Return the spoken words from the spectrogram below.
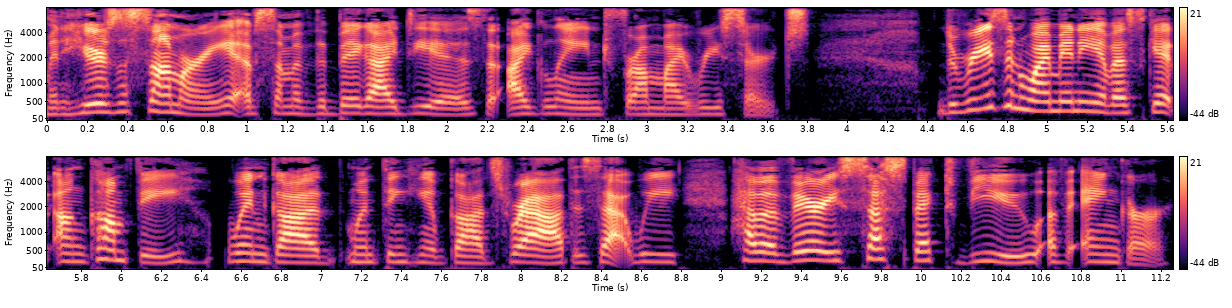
But here's a summary of some of the big ideas that I gleaned from my research. The reason why many of us get uncomfy when God when thinking of God's wrath is that we have a very suspect view of anger.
